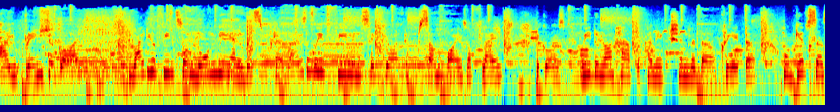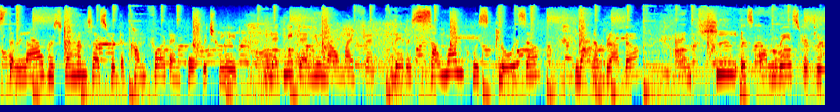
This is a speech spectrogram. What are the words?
Are you praying to God? Why do you feel so lonely and desperate? Why do we feel insecure at some points of life? Because we do not have the connection with the Creator who gives us the love, who strengthens us with the comfort and hope which we need. Let me tell you now, my friend, there is someone who is closer than a brother and He is always with you.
